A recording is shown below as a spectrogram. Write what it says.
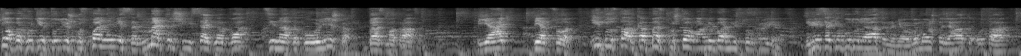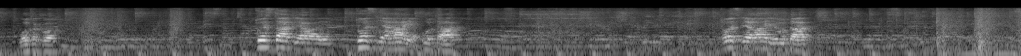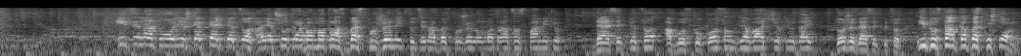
Хто би хотів ту ліжку спальне місце, метр шістдесят на два, ціна такого ліжка без матраца. 5500. І доставка безкоштовна в будь-яке місто України. Дивіться, як я буду лягати на нього. Ви можете лягати отак. Отако. Хтось так лягає, хтось лягає отак. Хтось лягає отак. І ціна того ліжка 5500. А якщо треба матрас безпружинний, то ціна безпружинного матраца з пам'яттю 10500 або з кокосом для важчих людей теж 10500. І доставка безкоштовна.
